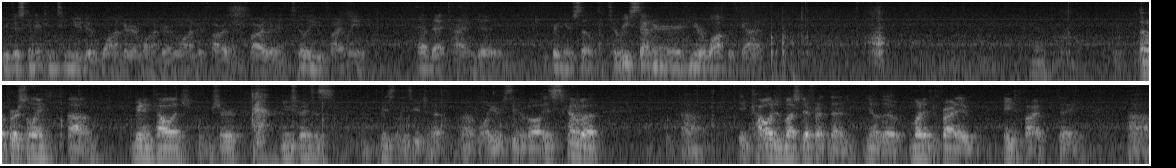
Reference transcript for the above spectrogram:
you're just gonna continue to wander and wander and wander farther and farther until you finally have that time to bring yourself, to recenter your walk with God. I know personally, um, being in college, I'm sure you experienced this recently too, Jeff, um, while you were at Cedarville. It's kind of a, uh, in college is much different than, you know, the Monday through Friday, eight to five thing. Uh,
